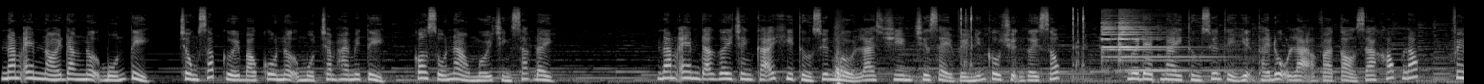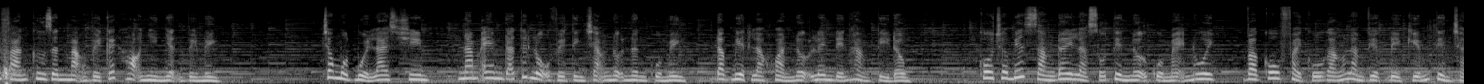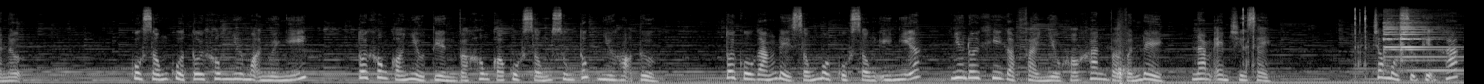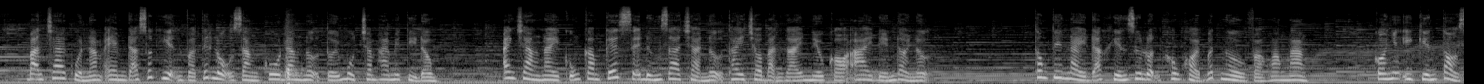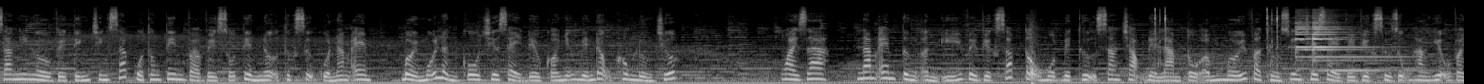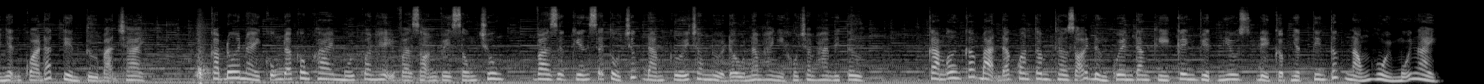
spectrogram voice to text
Nam em nói đang nợ 4 tỷ, chồng sắp cưới báo cô nợ 120 tỷ, con số nào mới chính xác đây? Nam em đã gây tranh cãi khi thường xuyên mở livestream chia sẻ về những câu chuyện gây sốc. Người đẹp này thường xuyên thể hiện thái độ lạ và tỏ ra khóc lóc, phê phán cư dân mạng về cách họ nhìn nhận về mình. Trong một buổi livestream, nam em đã tiết lộ về tình trạng nợ nần của mình, đặc biệt là khoản nợ lên đến hàng tỷ đồng. Cô cho biết rằng đây là số tiền nợ của mẹ nuôi và cô phải cố gắng làm việc để kiếm tiền trả nợ. Cuộc sống của tôi không như mọi người nghĩ. Tôi không có nhiều tiền và không có cuộc sống sung túc như họ tưởng. Tôi cố gắng để sống một cuộc sống ý nghĩa, nhưng đôi khi gặp phải nhiều khó khăn và vấn đề, nam em chia sẻ. Trong một sự kiện khác, bạn trai của nam em đã xuất hiện và tiết lộ rằng cô đang nợ tới 120 tỷ đồng. Anh chàng này cũng cam kết sẽ đứng ra trả nợ thay cho bạn gái nếu có ai đến đòi nợ. Thông tin này đã khiến dư luận không khỏi bất ngờ và hoang mang. Có những ý kiến tỏ ra nghi ngờ về tính chính xác của thông tin và về số tiền nợ thực sự của nam em, bởi mỗi lần cô chia sẻ đều có những biến động không lường trước. Ngoài ra, nam em từng ẩn ý về việc sắp tậu một biệt thự sang trọng để làm tổ ấm mới và thường xuyên chia sẻ về việc sử dụng hàng hiệu và nhận quà đắt tiền từ bạn trai. Cặp đôi này cũng đã công khai mối quan hệ và dọn về sống chung và dự kiến sẽ tổ chức đám cưới trong nửa đầu năm 2024. Cảm ơn các bạn đã quan tâm theo dõi đừng quên đăng ký kênh Việt News để cập nhật tin tức nóng hồi mỗi ngày.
